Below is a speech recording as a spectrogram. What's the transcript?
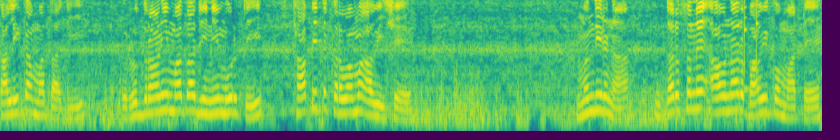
કાલિકા માતાજી, રુદ્રાણી માતાજીની મૂર્તિ સ્થાપિત કરવામાં આવી છે. મંદિરના દર્શને આવનાર ભાવિકો માટે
